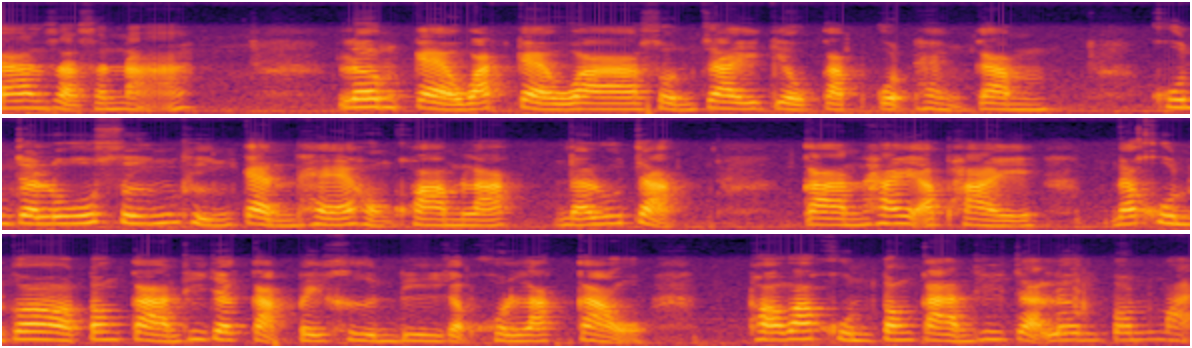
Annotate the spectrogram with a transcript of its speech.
ด้านศาสนา เริ่มแก่วัดแก่วาสนใจเกี่ยวกับกฎแห่งกรรม คุณจะรู้ซึ้งถึงแก่นแท้ของความรัก และรู้จักการให้อภัย และคุณก็ต้องการที่จะกลับไปคืนดีกับคนรักเก่า เพราะว่าคุณต้องการที่จะเริ่มต้นใหม่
